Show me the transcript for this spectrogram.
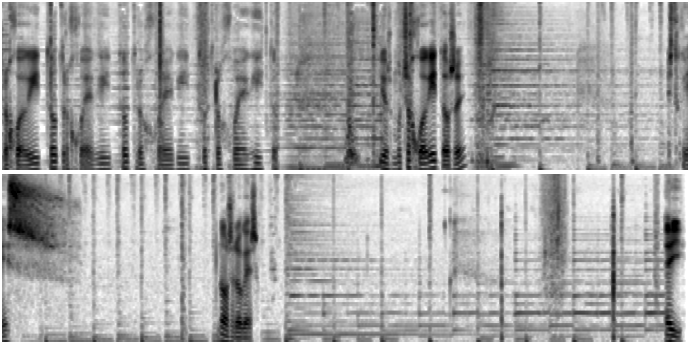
Otro jueguito, otro jueguito, otro jueguito, otro jueguito. Dios, muchos jueguitos, ¿eh? ¿Esto qué es? No sé lo que es. Ey.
